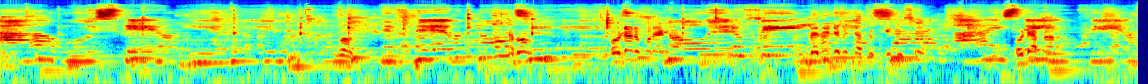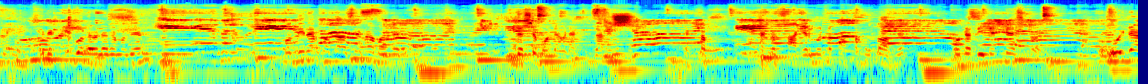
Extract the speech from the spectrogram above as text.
I would still hear you Good. if there were no এবং ওটার উপরে একটা to feel. ভেজিটেবল জাতীয় কি I ওটা still আপনার feel এটা কি for বলে you. আমাদের Even মদিনার কথা আছে না আমাদের দেশে বলে ওটা কি জানেন একটা একটা শাকের মতো পাতা মতো আছে, ওটা দিলে টেস্ট হয়। ওইটা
